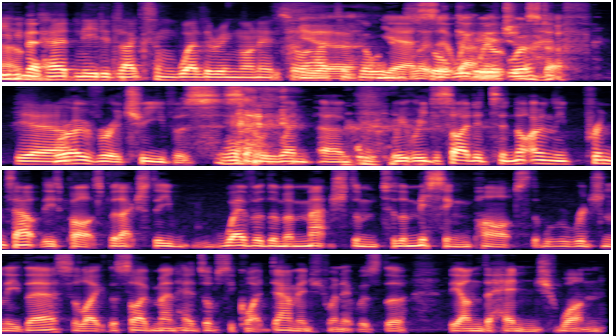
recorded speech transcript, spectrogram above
Even um, the head needed like some weathering on it, so I had to go Yeah, and like so sort we- we- we're- and stuff. Yeah. we're overachievers. So we went. Um, we we decided to not only print out these parts, but actually weather them and match them to the missing parts that were originally there. So like the Cyberman head's obviously quite damaged when it was the the underhenge one.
